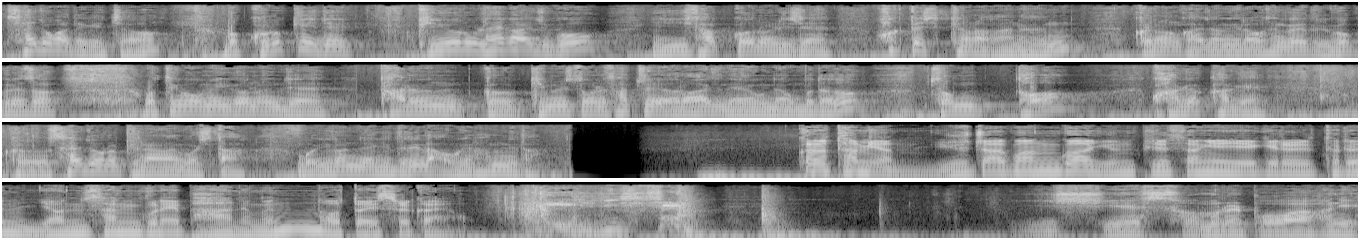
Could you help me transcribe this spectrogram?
세조가 되겠죠. 뭐 그렇게 이제 비유를 해가지고 이 사건을 이제 확대시켜 나가는 그런 과정이라고 생각이 들고 그래서 어떻게 보면 이거는 이제 다른 그 김일성의 사초의 여러 가지 내용 내용보다도 좀 더 과격하게 그 세조를 비난한 것이다. 뭐 이런 얘기들이 나오긴 합니다. 그렇다면 유자광과 윤필상의 얘기를 들은 연산군의 반응은 어떠했을까요? 이씨! 이 시의 서문을 보아하니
